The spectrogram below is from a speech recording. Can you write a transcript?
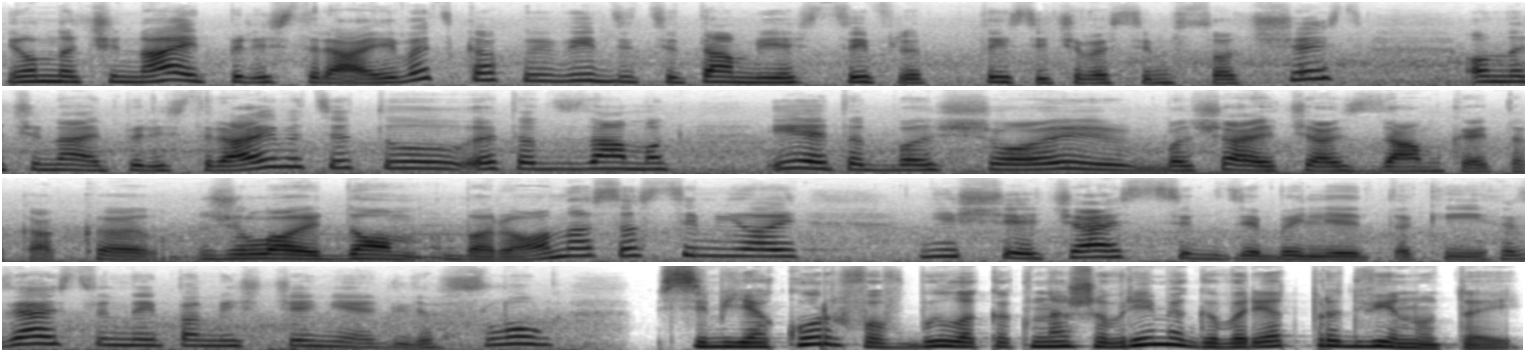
и он начинает перестраивать, как вы видите, там есть цифра 1806, он начинает перестраивать эту, этот замок, и этот большой, большая часть замка, это как э, жилой дом барона со семьей, низшая часть, где были такие хозяйственные помещения для слуг – Семья Корфов была, как в наше время говорят, продвинутой,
